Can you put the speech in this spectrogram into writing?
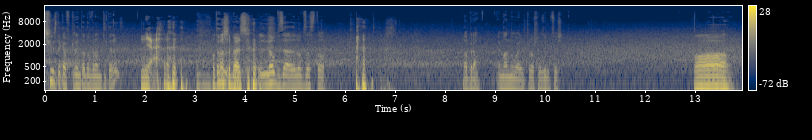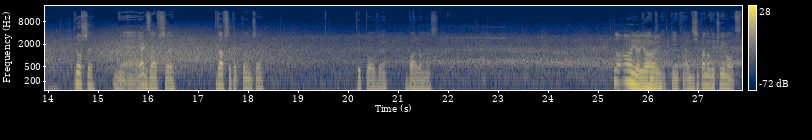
Czujesz taka wkręta do bramki teraz? Nie. Poproszę bez. Lob za, lob za 100. Dobra. Emanuel, proszę, zrób coś. O, Proszę. Nie, jak zawsze. Zawsze tak kończę. Typowe. Balonos. no oj oj oj. Pięknie, pięknie, ale dzisiaj panowie czuję moc.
